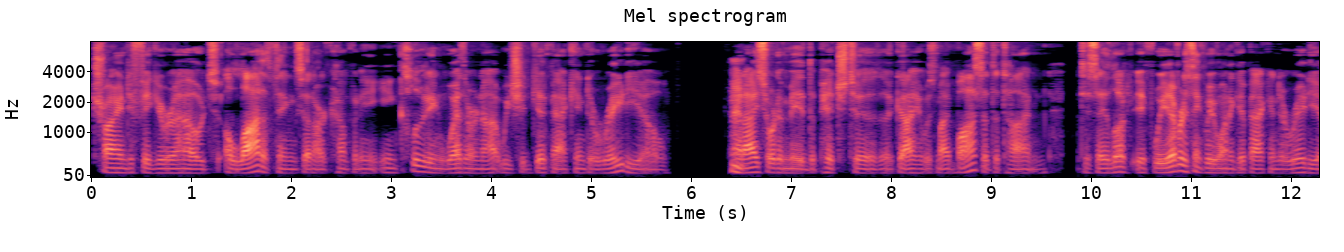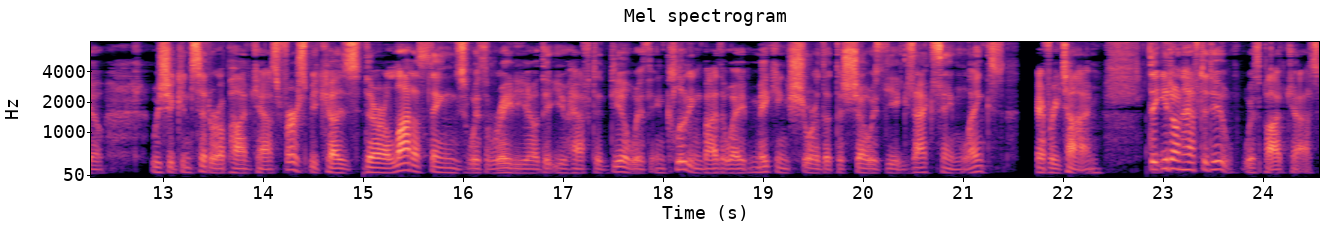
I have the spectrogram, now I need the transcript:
trying to figure out a lot of things at our company, including whether or not we should get back into radio. Hmm. And I sort of made the pitch to the guy who was my boss at the time to say, look, if we ever think we want to get back into radio, we should consider a podcast first because there are a lot of things with radio that you have to deal with, including, by the way, making sure that the show is the exact same length every time that you don't have to do with podcasts.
